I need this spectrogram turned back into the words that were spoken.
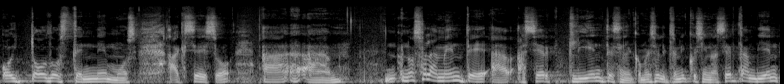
Hoy todos tenemos acceso a, no solamente a, ser clientes en el comercio electrónico, sino a también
